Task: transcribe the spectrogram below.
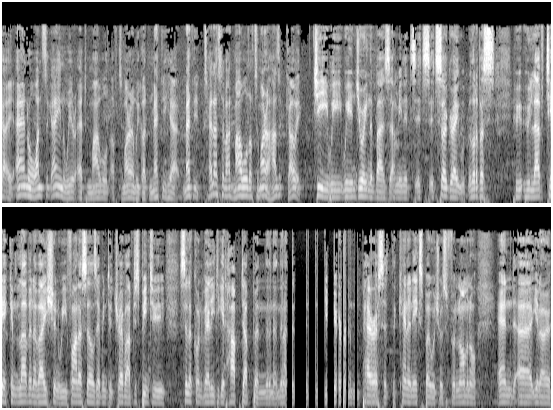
Okay, and once again, we're at My World of Tomorrow, and we got Matthew here. Matthew, tell us about My World of Tomorrow. How's it going? Gee, we we're enjoying the buzz. I mean, it's it's it's so great. A lot of us who who love tech and love innovation, we find ourselves having to travel. I've just been to Silicon Valley to get hopped up, and, and, and then year in Paris at the Canon Expo, which was phenomenal. And, uh, you know,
